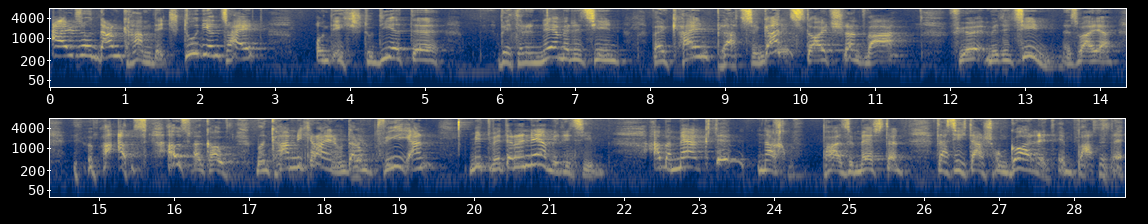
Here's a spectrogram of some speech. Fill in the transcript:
Also dann kam die Studienzeit und ich studierte Veterinärmedizin, weil kein Platz in ganz Deutschland war für Medizin. Das war ja aus, ausverkauft. Man kam nicht rein und darum fing ich an mit Veterinärmedizin. Aber merkte nach ein paar Semestern, dass ich da schon gar nicht hinpasste.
